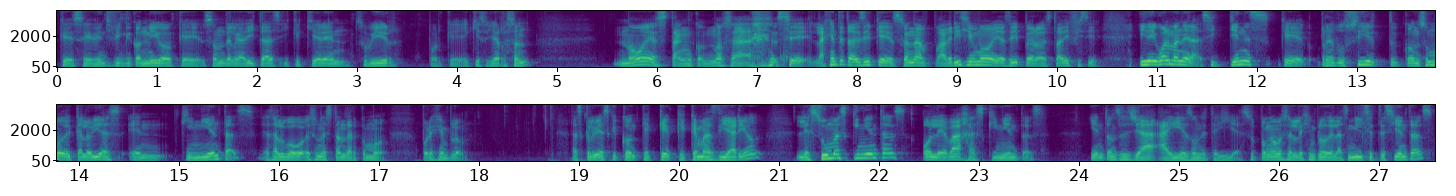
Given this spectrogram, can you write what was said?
que se identifiquen conmigo, que son delgaditas y que quieren subir porque X o Y razón, no es tan... O sea, la gente te va a decir que suena padrísimo y así, pero está difícil. Y de igual manera, si tienes que reducir tu consumo de calorías en 500, es algo, es un estándar como, por ejemplo, las calorías que, que, que quemas diario, ¿le sumas 500 o le bajas 500? y entonces ya ahí es donde te guías. Supongamos el ejemplo de las 1700.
